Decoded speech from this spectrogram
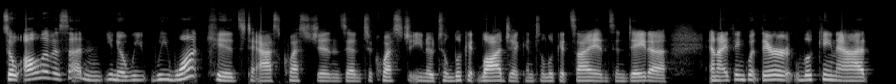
So all of a sudden, you know, we we want kids to ask questions and to question, you know, to look at logic and to look at science and data. And I think what they're looking at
